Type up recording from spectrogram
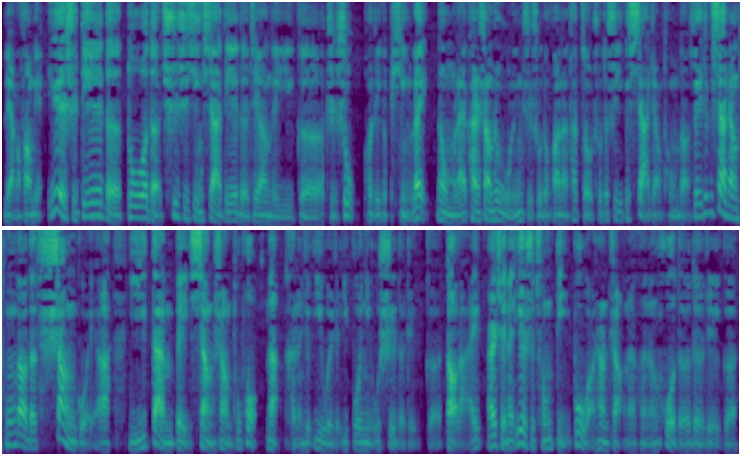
两个方面，越是跌的多的趋势性下跌的这样的一个指数或者一个品类，那我们来看上证五零指数的话呢，它走出的是一个下降通道，所以这个下降通道的上轨啊，一旦被向上突破，那可能就意味着一波牛市的这个到来，而且呢，越是从底部往上涨呢，可能获得的这个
